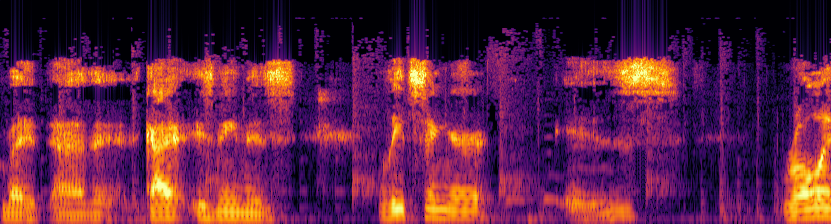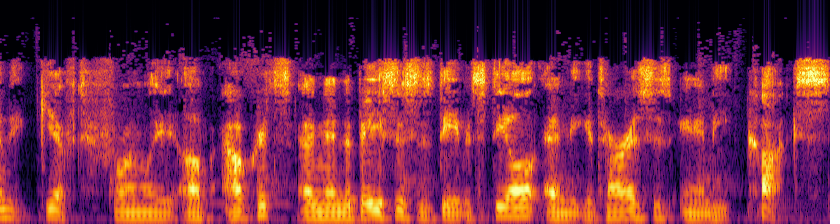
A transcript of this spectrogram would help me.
but uh, the guy, his name is lead singer is Roland Gift, formerly of Outkast, and then the bassist is David Steele, and the guitarist is Andy Cox.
